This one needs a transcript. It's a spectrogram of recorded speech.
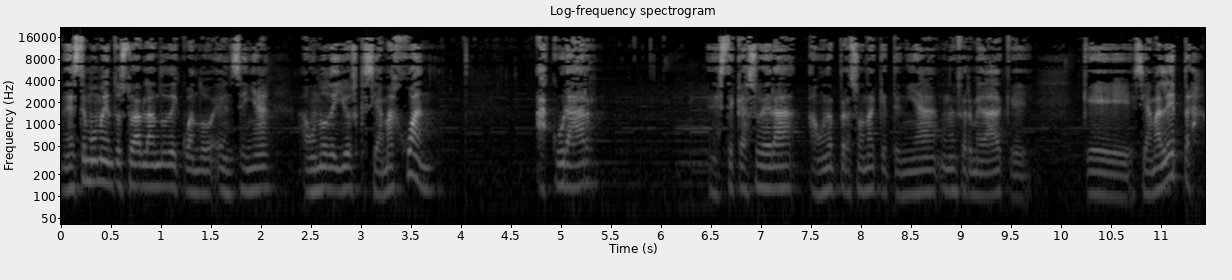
en este momento estoy hablando de cuando enseña a uno de ellos que se llama Juan, a curar, en este caso era a una persona que tenía una enfermedad que, que se llama lepra.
